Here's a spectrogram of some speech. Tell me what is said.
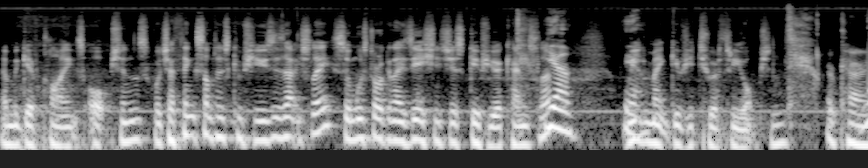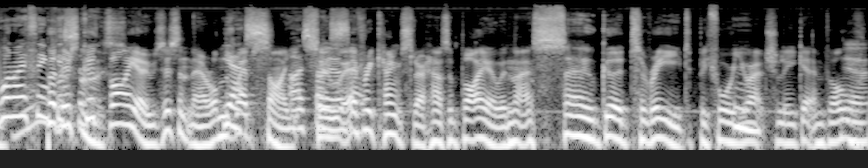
and we give clients options, which I think sometimes confuses actually. So most organisations just give you a counsellor. Yeah. We Yeah. might give you two or three options. Okay. What I think But is there's good Nice. bios, isn't there, on the website? I so supposed to say. every counsellor has a bio, and that is so good to read before you Mm. actually get involved. Yeah,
